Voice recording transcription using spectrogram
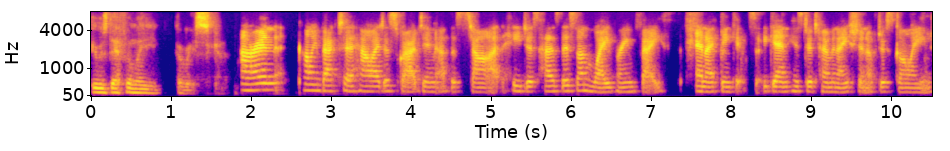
it was definitely a risk. Aaron, coming back to how I described him at the start, he just has this unwavering faith and I think it's again his determination of just going,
